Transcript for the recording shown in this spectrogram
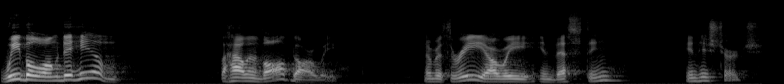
We belong to Him. But how involved are we? Number three, are we investing in His church?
